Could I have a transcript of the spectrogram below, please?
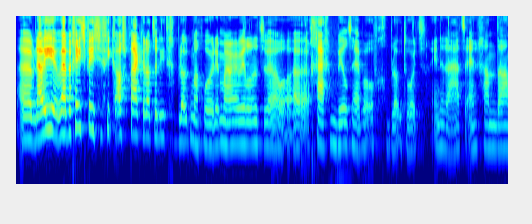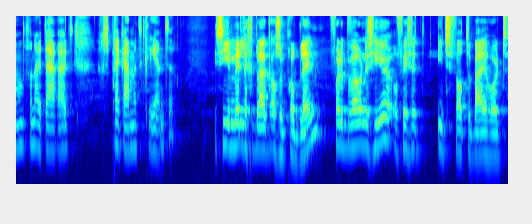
Nou, hier, we hebben geen specifieke afspraken dat er niet gebloot mag worden, maar we willen het wel graag in beeld hebben of gebloot wordt, inderdaad. En gaan dan vanuit daaruit gesprek aan met de cliënten. Zie je middelengebruik als een probleem voor de bewoners hier? Of is het iets wat erbij hoort,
